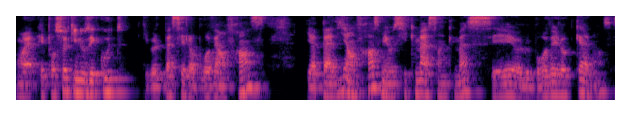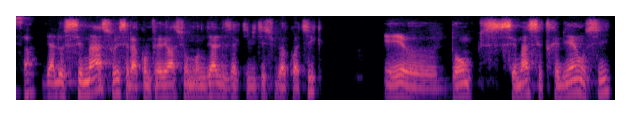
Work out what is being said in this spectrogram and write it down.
Ouais. Et pour ceux qui nous écoutent, qui veulent passer leur brevet en France, il n'y a pas dit en France, mais aussi CMAS. Hein. CMAS, c'est euh, le brevet local, hein, c'est ça? Il y a le CMAS, oui, c'est la Confédération mondiale des activités subaquatiques. Et euh, donc, CMAS, c'est très bien aussi.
